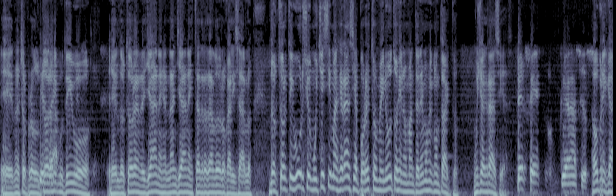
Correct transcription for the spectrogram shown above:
Eh, nuestro productor ejecutivo, el doctor Henry Llanes, Hernán Llanes, está tratando de localizarlo. Doctor Tiburcio, muchísimas gracias por estos minutos y nos mantenemos en contacto. Muchas gracias. Perfecto, gracias. Obrigado.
